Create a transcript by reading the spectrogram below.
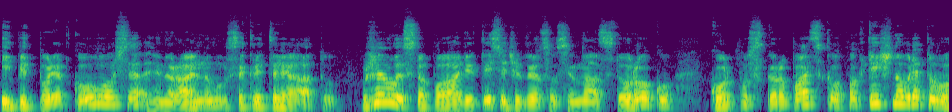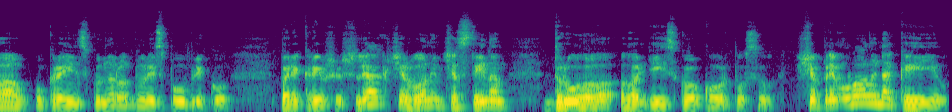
і підпорядковувався Генеральному секретаріату. Вже в листопаді 1917 року корпус Скоропадського фактично врятував Українську Народну Республіку, перекривши шлях червоним частинам другого гвардійського корпусу, що прямували на Київ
